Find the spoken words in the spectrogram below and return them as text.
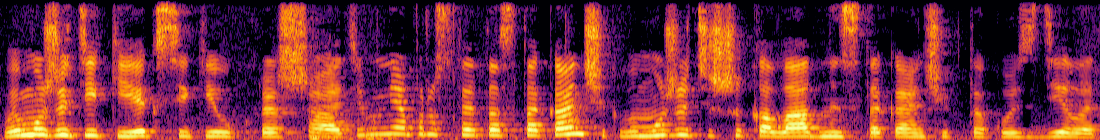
Вы можете кексики украшать. У меня просто это стаканчик. Вы можете шоколадный стаканчик такой сделать.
